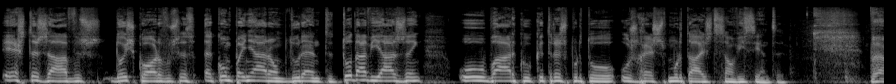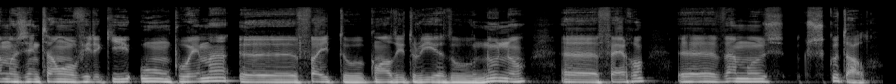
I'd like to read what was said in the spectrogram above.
estas aves, dois corvos, acompanharam durante toda a viagem o barco que transportou os restos mortais de São Vicente. Vamos então ouvir aqui um poema uh, feito com a auditoria do Nuno uh, Ferro. Uh, vamos escutá-lo.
